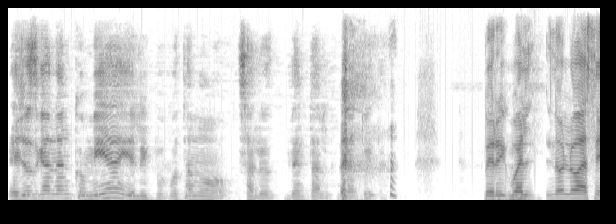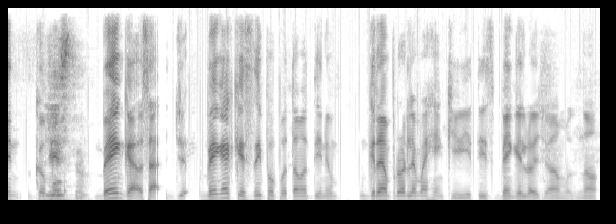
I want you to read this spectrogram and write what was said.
Ellos ganan comida y el hipopótamo salud dental gratuita. Pero igual no lo hacen como, Listo. venga, o sea, yo- venga que este hipopótamo tiene un gran problema de gingivitis, venga y lo ayudamos. No,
